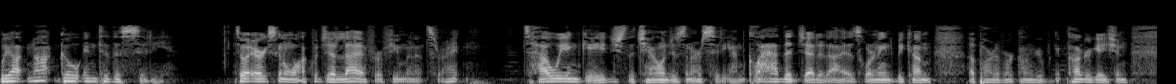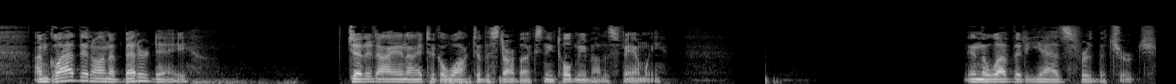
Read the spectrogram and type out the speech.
We ought not go into the city. So Eric's going to walk with Jedediah for a few minutes, right? It's how we engage the challenges in our city. I'm glad that Jedediah is learning to become a part of our congregation. I'm glad that on a better day, Jedediah and I took a walk to the Starbucks and he told me about his family and the love that he has for the church.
